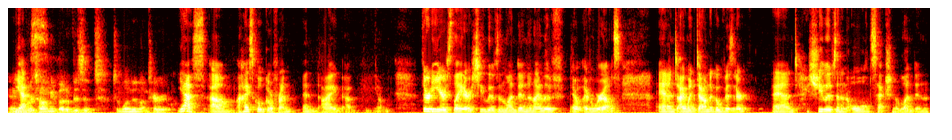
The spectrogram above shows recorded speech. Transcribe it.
And you were telling me about a visit to London, Ontario. Yes, um, a high school girlfriend, and I, uh, you know, 30 years later, she lives in London and I live everywhere else. And I went down to go visit her, and she lives in an old section of London,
